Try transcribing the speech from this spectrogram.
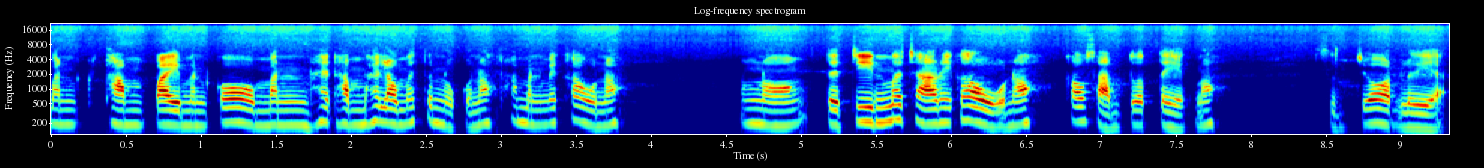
มันทำไปมันก็มันให้ทำให้เราไม่สนุกเนาะถ้ามันไม่เข้าเนาะน้องๆแต่จีนเมื่อเช้านี้เข้าเนาะเข้าสามตัวแตกเนาะสุดยอดเลยอะ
